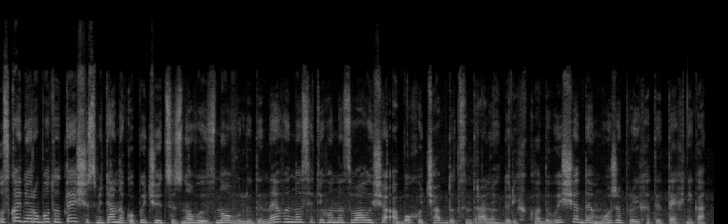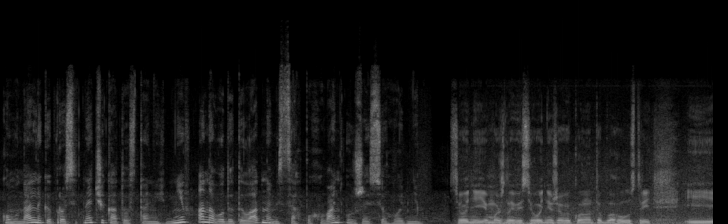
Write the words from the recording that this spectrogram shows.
Ускладнює роботу те, що сміття накопичується знову і знову. Люди не виносять його на звалища або хоча б до центральних доріг кладовища, де може проїхати техніка. Комунальники просять не чекати останніх днів, а наводити лад на місцях поховань уже сьогодні. Сьогодні є можливість сьогодні вже виконувати благоустрій і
